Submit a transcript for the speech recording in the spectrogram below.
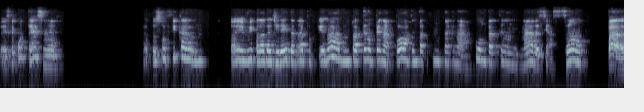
é isso que acontece, né? O pessoal fica Aí fica lá da direita, não é porque não, não tá tendo pé na porta, não tá, não tá aqui na rua, não tá tendo nada assim, ação para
